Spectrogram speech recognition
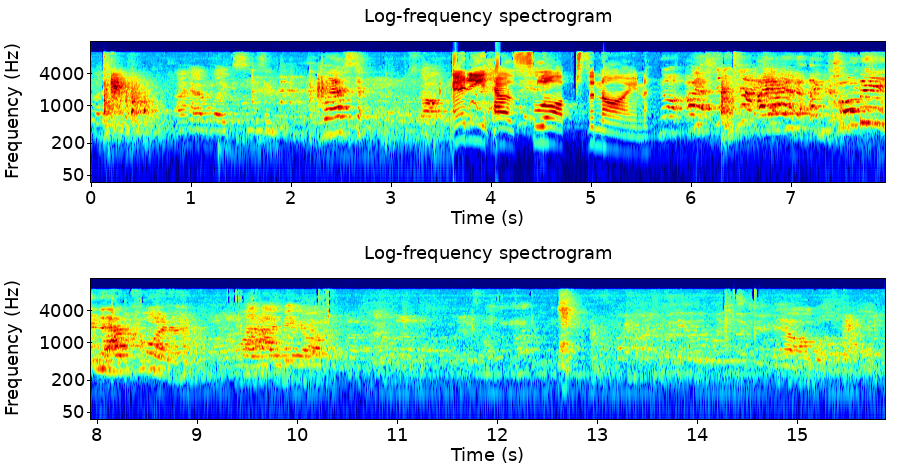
plus. I have like season. Last time. Stop. Eddie has slopped the nine. No, I, I, I, I called it in that corner. High Way big off. Now I'll go quiet.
